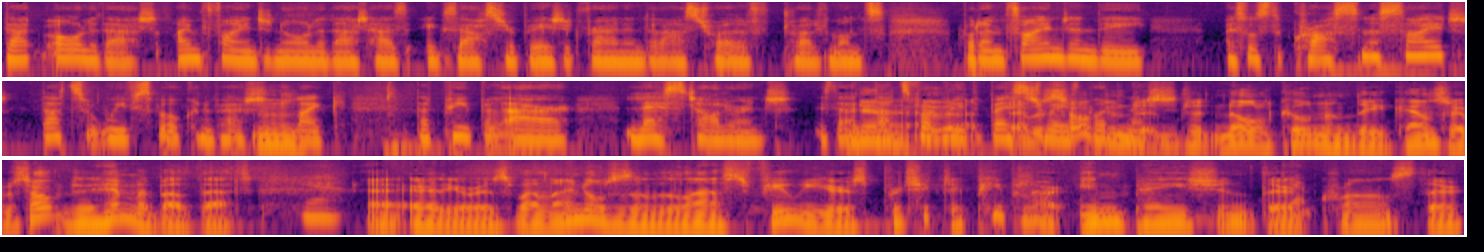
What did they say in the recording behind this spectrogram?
that all of that. I'm finding all of that has exacerbated Fran in the last 12, 12 months, but I'm finding the I suppose the crossness side, that's what we've spoken about. Mm. Like that people are less tolerant. Is that yeah, that's probably I, the best way of putting it. To Noel Coonan, the councillor, I was talking to him about that yeah. uh, earlier as well. I noticed in the last few years, particularly, people are impatient, they're yep. cross, they're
